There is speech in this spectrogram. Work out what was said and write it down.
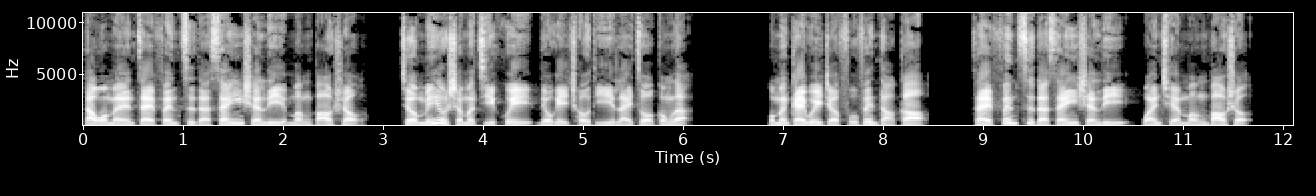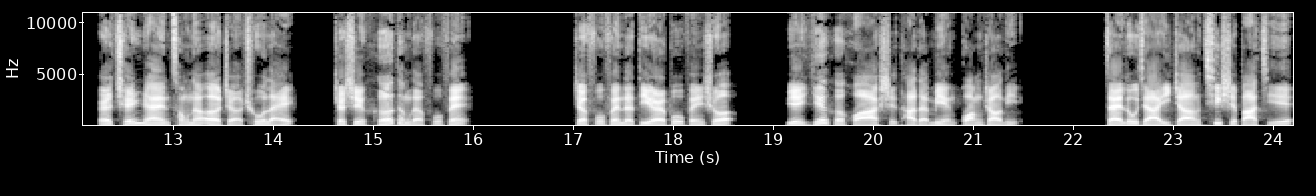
当我们在分赐的三一神里蒙保守，就没有什么机会留给仇敌来做工了。我们该为着福分祷告，在分赐的三一神里完全蒙保守，而全然从那恶者出来，这是何等的福分！这福分的第二部分说：愿耶和华使他的面光照你。在路加一章七十八节，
